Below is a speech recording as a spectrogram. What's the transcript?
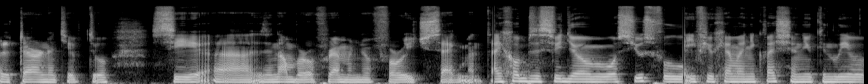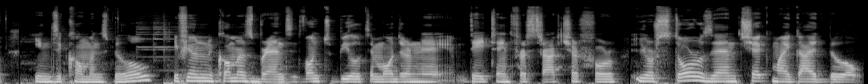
alternative to see uh, the number of revenue for each segment. I hope this video was useful. If you have any question, you can leave in the comments below. If you're an e-commerce brand and want to build a modern uh, data infrastructure for your store, then check my guide below.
